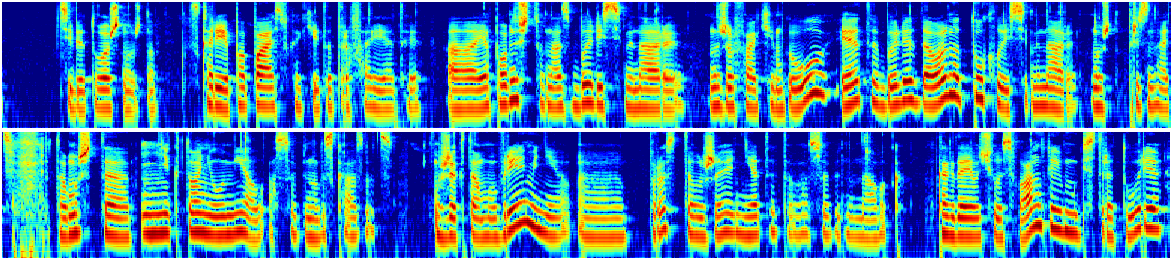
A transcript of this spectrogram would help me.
тебе тоже нужно скорее попасть в какие-то трафареты. А, я помню, что у нас были семинары на журфаке МГУ, и это были довольно тухлые семинары, нужно признать, потому что никто не умел особенно высказываться. Уже к тому времени а, просто уже нет этого особенно навыка. Когда я училась в Англии в магистратуре,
